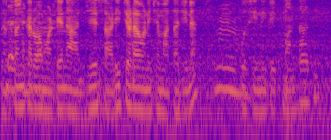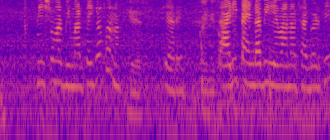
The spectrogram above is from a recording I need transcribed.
દર્શન કરવા. માટે ને આજે સાડી ચડાવવાની છે માતાજીને. હમ. ખુશીની કંઈક માનતા હતી? માર બીમાર થઈ ગયો હતો ને? યસ ત્યારે. કંઈ નહીં સાડી પેંડા બી લેવાના છે આગળથી.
